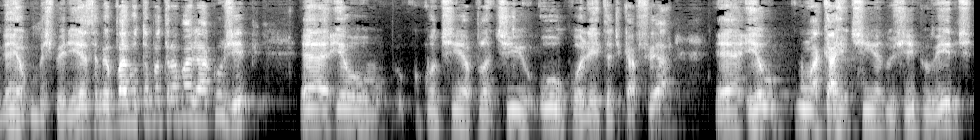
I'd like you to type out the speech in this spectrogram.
ganho alguma experiência, meu pai voltou para trabalhar com o Jeep. É, eu, quando tinha plantio ou colheita de café, é, eu, com a carretinha do Jeep Willis,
